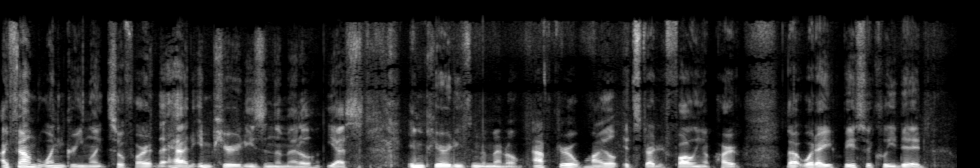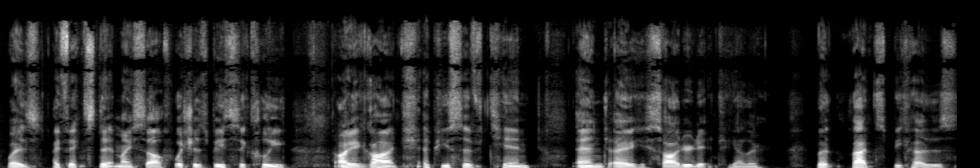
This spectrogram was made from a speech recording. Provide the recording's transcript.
I found one Greenlight so far that had impurities in the metal. Yes, impurities in the metal. After a while, it started falling apart. That what I basically did was I fixed it myself, which is basically I got a piece of tin and I soldered it together. But that's because,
